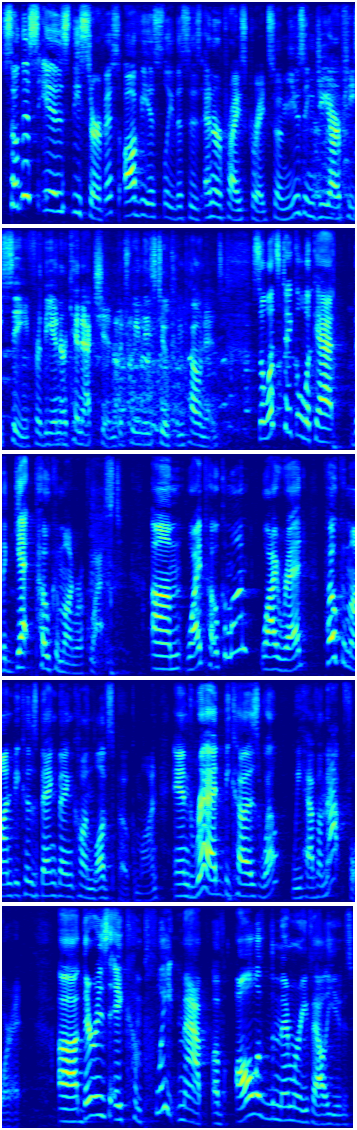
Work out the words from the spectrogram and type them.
so this is the service. Obviously, this is enterprise grade, so I'm using gRPC for the interconnection between these two components. So let's take a look at the get Pokemon request. Um, why Pokemon? Why red? Pokemon because Bang Bang Con loves Pokemon, and red because, well, we have a map for it. Uh, there is a complete map of all of the memory values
